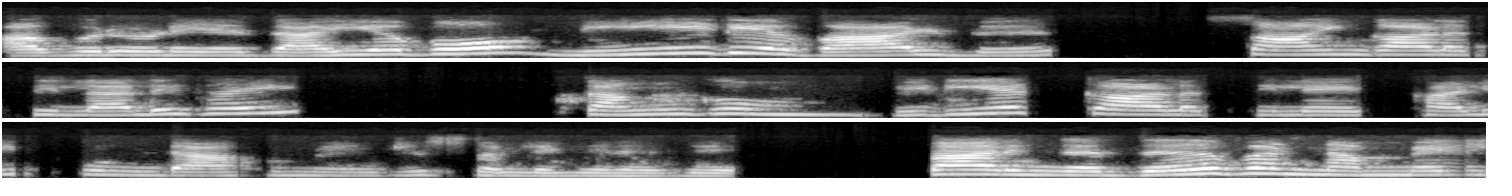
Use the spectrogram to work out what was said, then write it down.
அவருடைய தயவோ நீடிய வாழ்வு. சாயங்காலத்தில் அழுகை தங்கும் விடியற்காலத்திலே களிப்புண்டாகும் என்று சொல்லுகிறது. பாருங்க தேவன் நம்மில்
